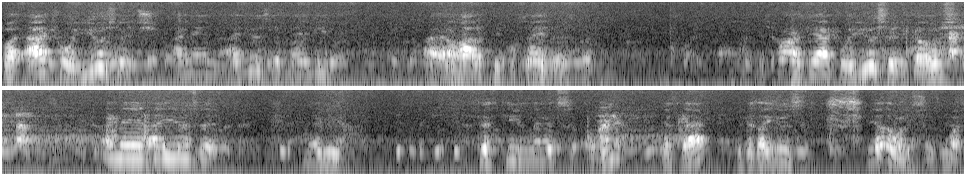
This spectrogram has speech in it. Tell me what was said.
but actual usage, I mean, I used it maybe, a lot of people say this, but far as the actual usage goes, I mean, I use it maybe 15 minutes a week, if that, because I use the other ones as much.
